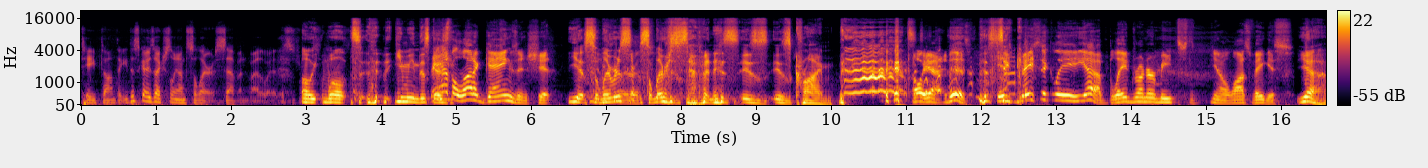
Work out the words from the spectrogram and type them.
taped on thing. This guy's actually on Solaris Seven, by the way. This is Oh well, s- you mean this guy? They have a lot of gangs and shit. yeah? Solaris Solaris. Solaris Seven is is is crime. Oh yeah, it is. it's secret- basically yeah, Blade Runner meets you know Las Vegas. yeah,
